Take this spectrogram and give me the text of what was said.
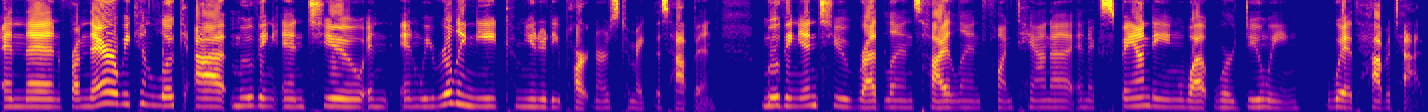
and then from there we can look at moving into and and we really need community partners to make this happen. Moving into redlands highland fontana and expanding what we're doing with habitat.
